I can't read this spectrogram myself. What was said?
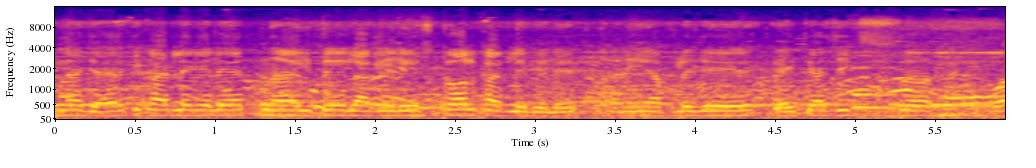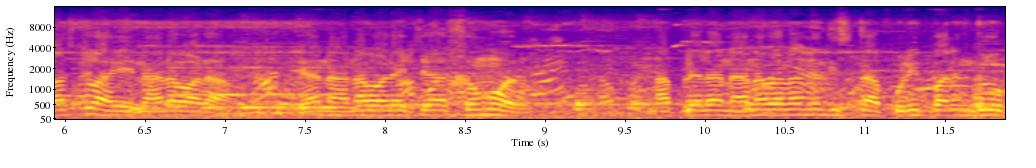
ना जाहिराती काढल्या गेल्या आहेत ना इथे लागलेले स्टॉल काढले गेले आहेत आणि आपले जे ऐतिहासिक वास्तू आहे नानावाडा या नानावाड्याच्या समोर आपल्याला नानावाडा न दिसता पुनीत बालन ग्रुप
